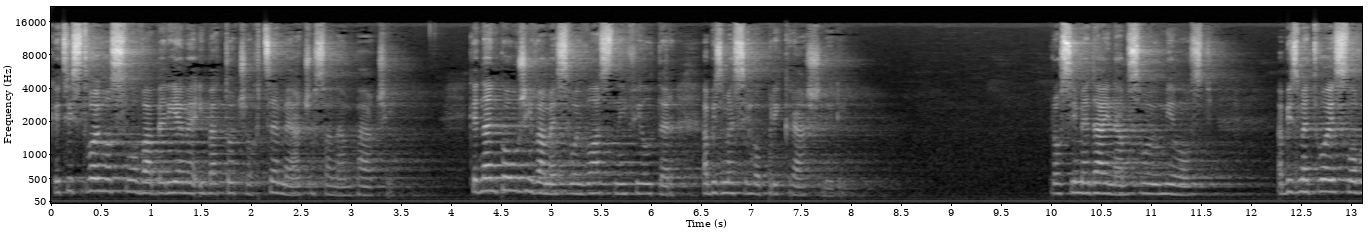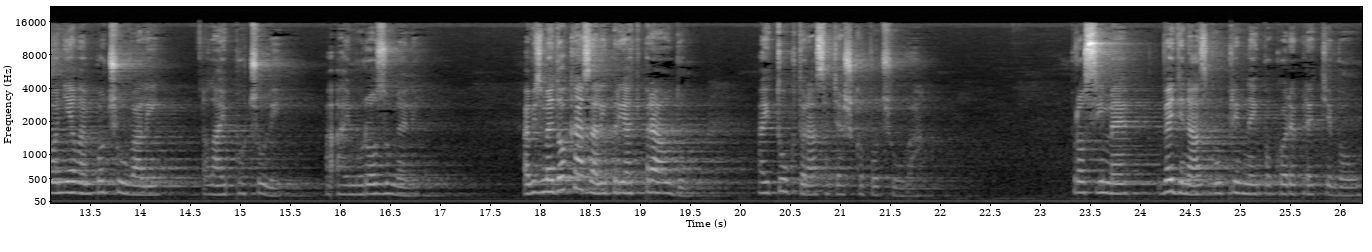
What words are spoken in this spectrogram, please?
keď si z Tvojho slova berieme iba to, čo chceme a čo sa nám páči. Keď naň používame svoj vlastný filter, aby sme si ho prikrášlili. Prosíme, daj nám svoju milosť, aby sme Tvoje slovo nielen počúvali, ale aj počuli a aj mu rozumeli. Aby sme dokázali prijať pravdu, aj tú, ktorá sa ťažko počúva. Prosíme, veď nás v úprimnej pokore pred Tebou.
